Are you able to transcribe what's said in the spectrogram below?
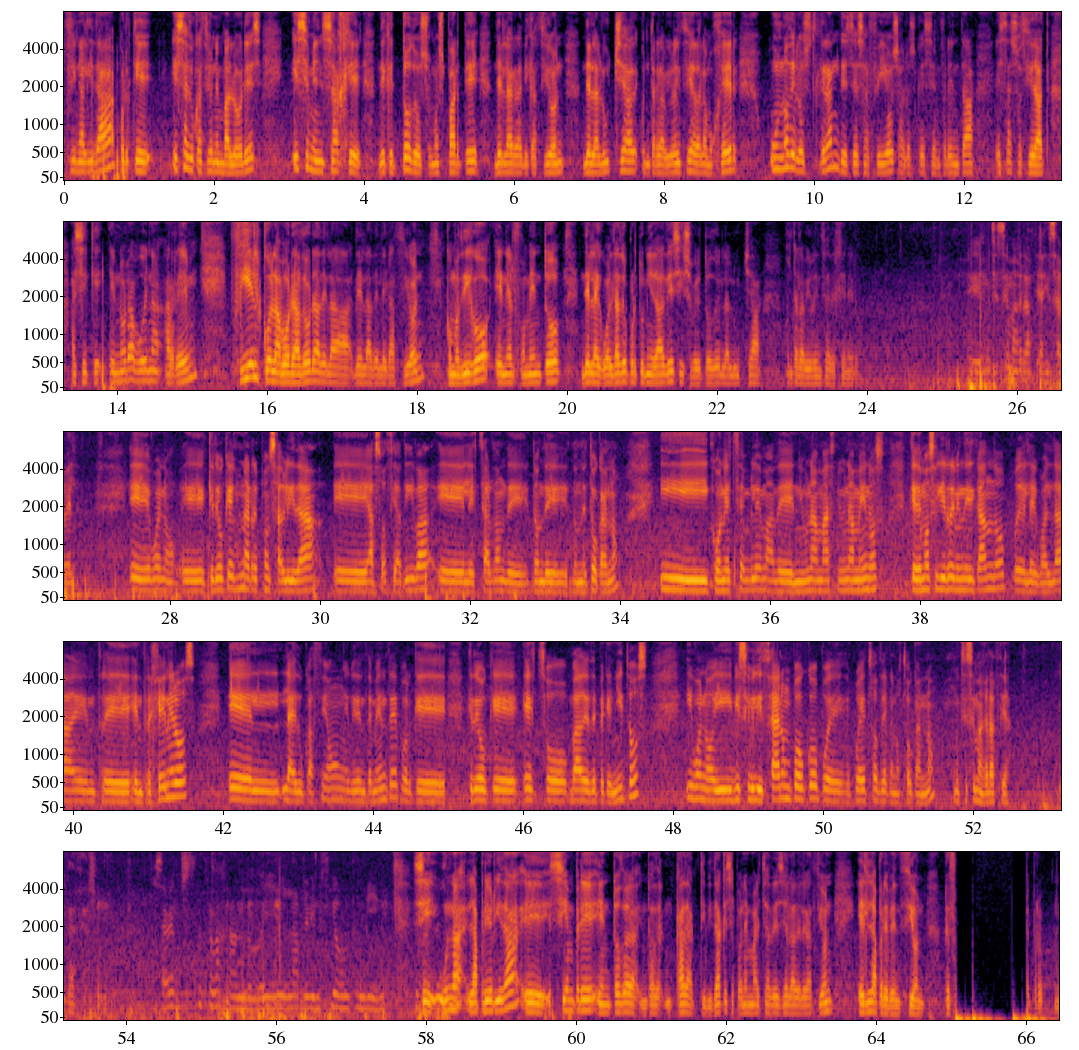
finalidad porque esa educación en valores, ese mensaje de que todos somos parte de la erradicación, de la lucha contra la violencia de la mujer, uno de los grandes desafíos a los que se enfrenta esta sociedad. Así que enhorabuena a REM, fiel colaboradora de la, de la delegación, como digo, en el fomento de la igualdad de oportunidades y sobre todo en la lucha contra la violencia de género. Eh, muchísimas gracias Isabel. Eh, bueno, eh, creo que es una responsabilidad eh, asociativa el estar donde, donde, donde toca, ¿no? Y con este emblema de ni una más ni una menos, queremos seguir reivindicando pues, la igualdad entre, entre géneros, la educación, evidentemente, porque creo que esto va desde pequeñitos y bueno, y visibilizar un poco pues, pues estos días que nos tocan, ¿no? Muchísimas gracias. Gracias sabemos está trabajando en la prevención también. Sí, una, la prioridad eh, siempre en, toda, en, toda, en cada actividad que se pone en marcha desde la delegación es la prevención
